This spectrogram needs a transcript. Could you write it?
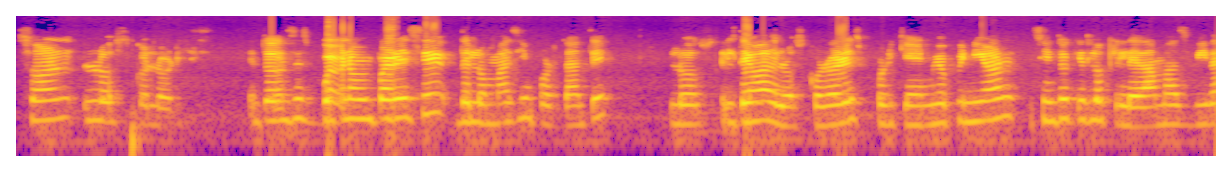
son los colores. Entonces, bueno, me parece de lo más importante los, el tema de los colores, porque en mi opinión siento que es lo que le da más vida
